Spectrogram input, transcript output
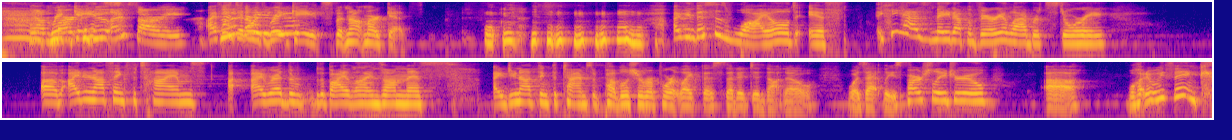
Yeah, Rick Mark, Gates? who- I'm sorry. I've had dinner with Rick you? Gates, but not Mark Gates. I mean, this is wild. If he has made up a very elaborate story, um, I do not think the Times. I, read the the bylines on this. I do not think the Times would publish a report like this that it did not know was at least partially true. Uh, what do we think?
